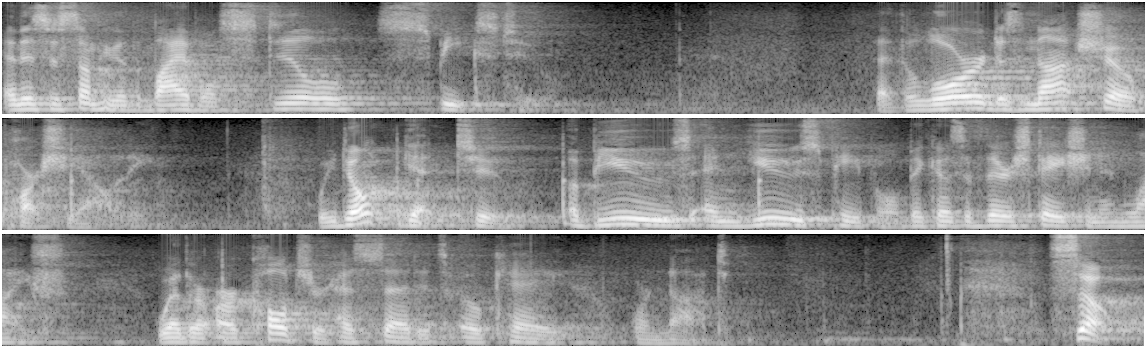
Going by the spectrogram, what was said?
And this is something that the Bible still speaks to that the Lord does not show partiality. We don't get to abuse and use people because of their station in life, whether our culture has said it's okay or not. So,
